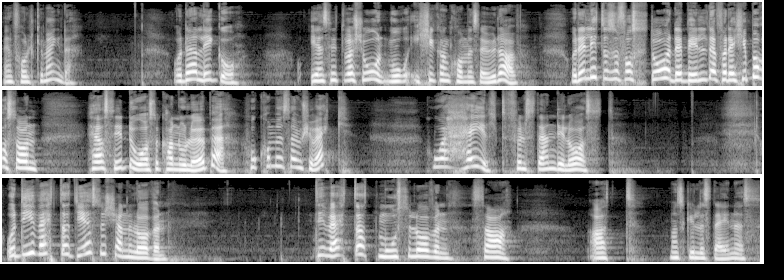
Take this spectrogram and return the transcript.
en folkemengde. Og der ligger hun i en situasjon hvor hun ikke kan komme seg ut av. Og Det er litt å forstå det bildet, for det er ikke bare sånn her sitter hun, og så kan hun løpe. Hun kommer seg jo ikke vekk. Hun er helt fullstendig låst. Og de vet at Jesus kjenner loven. De vet at Moseloven sa at man skulle steines.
